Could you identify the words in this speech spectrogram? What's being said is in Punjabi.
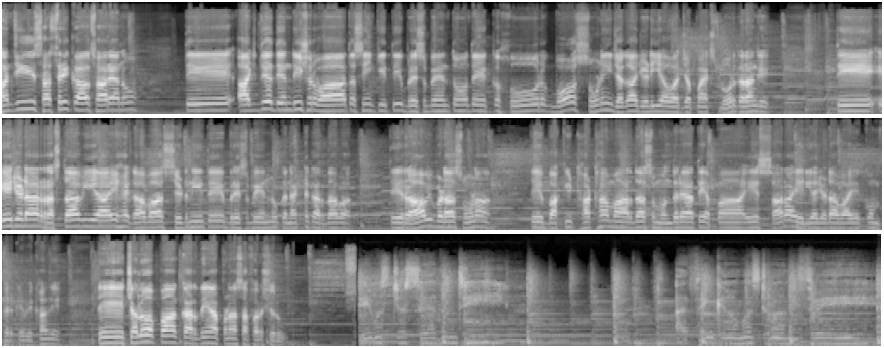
ਹਾਂਜੀ, ਸਤਿ ਸ੍ਰੀ ਅਕਾਲ ਸਾਰਿਆਂ ਨੂੰ। ਤੇ ਅੱਜ ਦੇ ਦਿਨ ਦੀ ਸ਼ੁਰੂਆਤ ਅਸੀਂ ਕੀਤੀ ਬ੍ਰਿਸਬੇਨ ਤੋਂ ਤੇ ਇੱਕ ਹੋਰ ਬਹੁਤ ਸੋਹਣੀ ਜਗ੍ਹਾ ਜਿਹੜੀ ਆ ਉਹ ਅੱਜ ਆਪਾਂ ਐਕਸਪਲੋਰ ਕਰਾਂਗੇ। ਤੇ ਇਹ ਜਿਹੜਾ ਰਸਤਾ ਵੀ ਆ, ਇਹ ਹੈਗਾ ਵਾ ਸਿਡਨੀ ਤੇ ਬ੍ਰਿਸਬੇਨ ਨੂੰ ਕਨੈਕਟ ਕਰਦਾ ਵਾ। ਤੇ ਰਾਹ ਵੀ ਬੜਾ ਸੋਹਣਾ ਤੇ ਬਾਕੀ ਠਾਠਾ ਮਾਰਦਾ ਸਮੁੰਦਰ ਆ ਤੇ ਆਪਾਂ ਇਹ ਸਾਰਾ ਏਰੀਆ ਜਿਹੜਾ ਵਾ ਇਹ ਘੁੰਮ ਫਿਰ ਕੇ ਵੇਖਾਂਗੇ। ਤੇ ਚਲੋ ਆਪਾਂ ਕਰਦੇ ਆ ਆਪਣਾ ਸਫ਼ਰ ਸ਼ੁਰੂ। Was 23.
